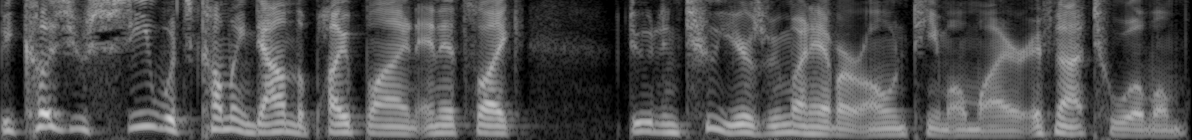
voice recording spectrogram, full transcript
because you see what's coming down the pipeline, and it's like dude, in two years we might have our own Timo Meier, if not two of them.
